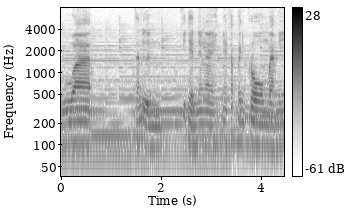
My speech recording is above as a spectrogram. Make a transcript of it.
รู้ว่าท่านอื่นคิดเห็นยังไงเนี่ยครับเป็นโครงแบบนี้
